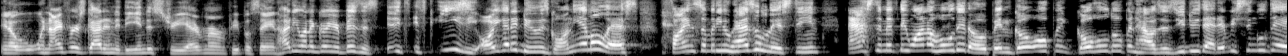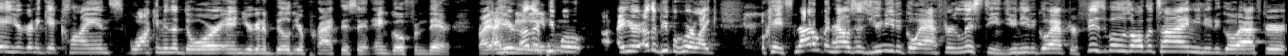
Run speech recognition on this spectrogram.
you know when i first got into the industry i remember people saying how do you want to grow your business? It's, it's easy. All you got to do is go on the mls find somebody who has a listing ask them if they want to hold it open go open go hold open houses. You do that every single day you're going to get clients walking in the door and you're going to build your practice and, and go from there right? I, I hear mean, other people I hear other people who are like, okay, it's not open houses. You need to go after listings. You need to go after FSBOs all the time. You need to go after,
